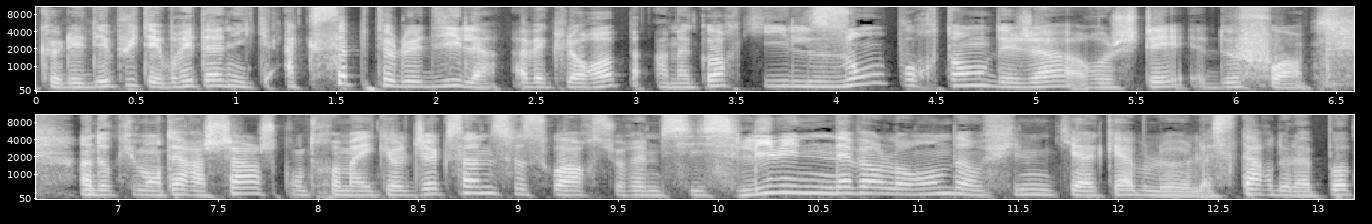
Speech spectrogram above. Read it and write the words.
Que les députés britanniques acceptent le deal avec l'Europe, un accord qu'ils ont pourtant déjà rejeté deux fois. Un documentaire à charge contre Michael Jackson ce soir sur M6. Living Neverland, un film qui accable la star de la pop,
